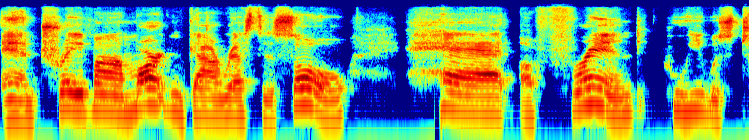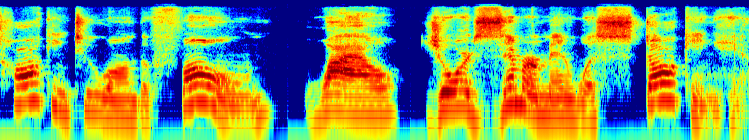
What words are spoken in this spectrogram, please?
And Trayvon Martin, God rest his soul, had a friend who he was talking to on the phone while George Zimmerman was stalking him.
